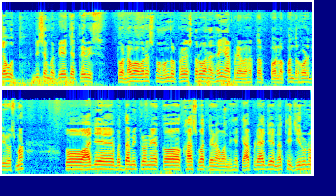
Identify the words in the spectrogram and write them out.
ચૌદ ડિસેમ્બર બે હજાર ત્રેવીસ. તો નવા વર્ષમાં મંગળ પ્રવેશ કરવાના છે આપણે. હવે હતા પંદર સોળ દિવસમાં. તો આજે બધા મિત્રોને એક ખાસ વાત જણાવવાની છે કે આપણે આજે નથી જીરુનો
